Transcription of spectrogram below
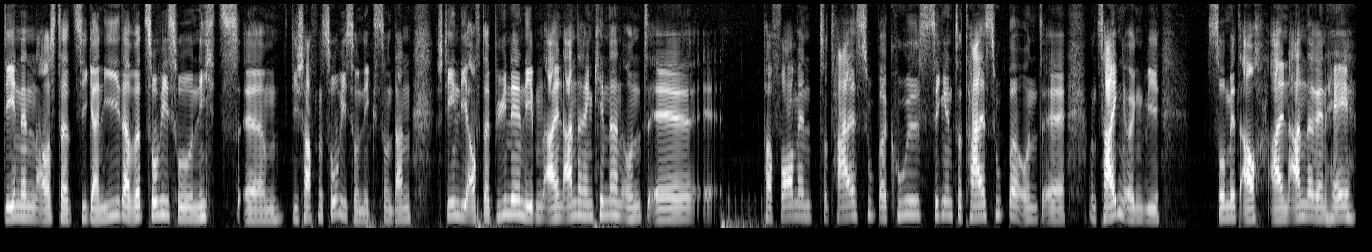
denen aus der Ziganie, da wird sowieso nichts, ähm, die schaffen sowieso nichts. Und dann stehen die auf der Bühne neben allen anderen Kindern und äh, performen total super cool, singen total super und, äh, und zeigen irgendwie somit auch allen anderen, hey,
